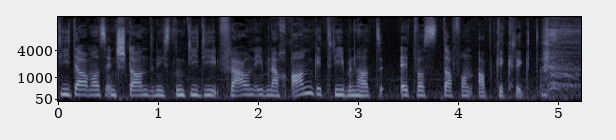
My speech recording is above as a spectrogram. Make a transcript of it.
die damals entstanden ist und die die Frauen eben auch angetrieben hat, etwas davon abgekriegt.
